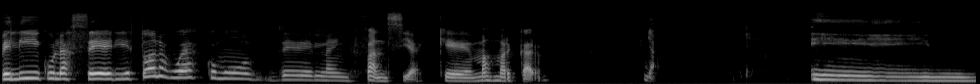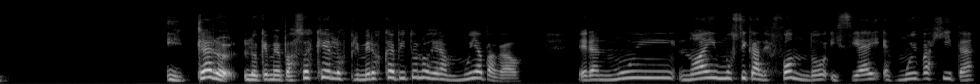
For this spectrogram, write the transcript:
Películas, series, todas las weas como de la infancia que más marcaron. Ya. Y. Y claro, lo que me pasó es que los primeros capítulos eran muy apagados. Eran muy. No hay música de fondo, y si hay, es muy bajita.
